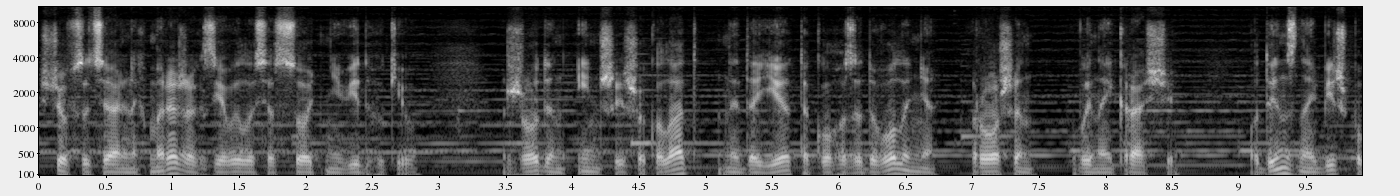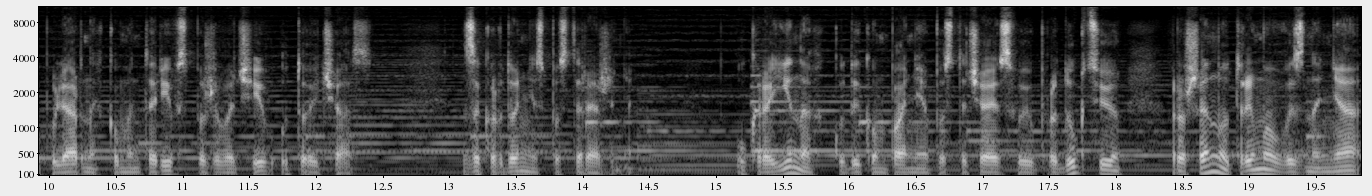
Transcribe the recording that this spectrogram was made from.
що в соціальних мережах з'явилося сотні відгуків. Жоден інший шоколад не дає такого задоволення. Рошен, ви найкращі. Один з найбільш популярних коментарів споживачів у той час. Закордонні спостереження. У країнах, куди компанія постачає свою продукцію, Рошен отримав визнання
